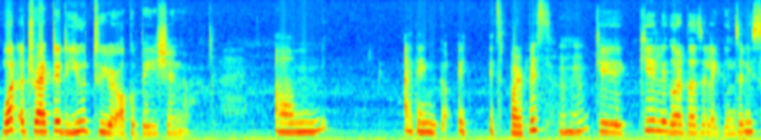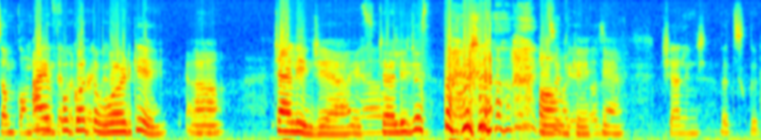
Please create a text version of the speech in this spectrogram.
what attracted you to your occupation? Um, I think it it's purpose. Mhm. के केले गर्दा चाहिँ लाइक हुन्छ नि सम I कम्पोनेन्ट forgot the word. Ke, uh, Uh-huh. challenge. Yeah, it's Yeah, challenge. okay. Just It's oh, okay. okay. Awesome. Yeah. challenge. That's good.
